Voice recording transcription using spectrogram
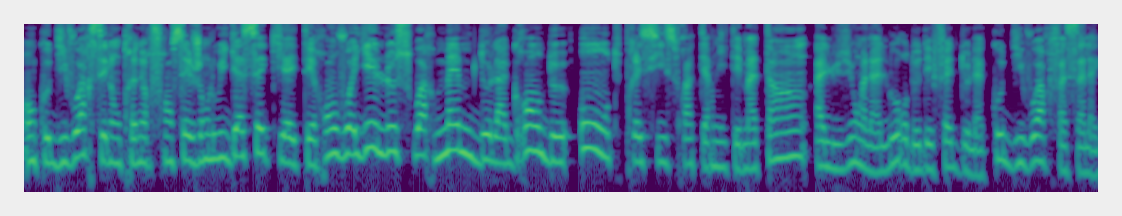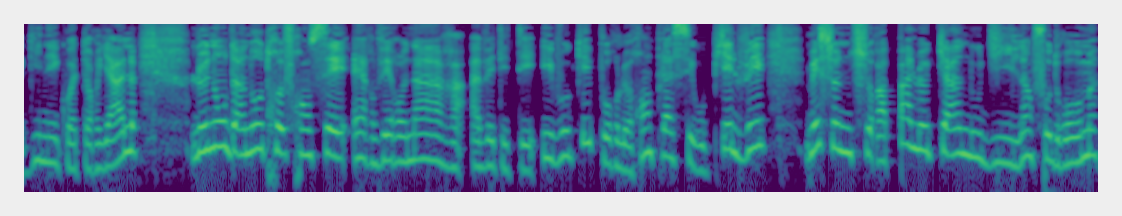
En Côte d'Ivoire, c'est l'entraîneur français Jean-Louis Gasset qui a été renvoyé le soir même de la grande honte, précise Fraternité Matin, allusion à la lourde défaite de la Côte d'Ivoire face à la Guinée équatoriale. Le nom d'un autre Français, Hervé Renard, avait été évoqué pour le remplacer au pied levé, mais ce ne sera pas le cas, nous dit l'infodrome.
